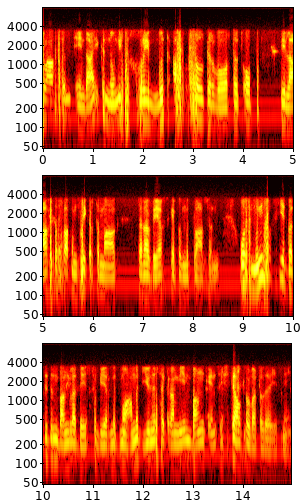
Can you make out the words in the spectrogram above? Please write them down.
plaasvind en daai ekonomiese groei moet afgefilter word tot op die laagste vlak om seker te maak dat daar werkskeping moet plaasvind. Ons moenie vergeet wat het in Bangladesh gebeur met Mohammed Yunus se Grameen Bank en sy stelsel wat hulle het nie.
